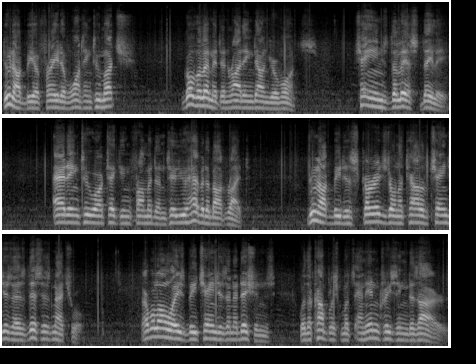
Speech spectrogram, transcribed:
Do not be afraid of wanting too much. Go the limit in writing down your wants. Change the list daily, adding to or taking from it until you have it about right. Do not be discouraged on account of changes, as this is natural. There will always be changes and additions with accomplishments and increasing desires.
